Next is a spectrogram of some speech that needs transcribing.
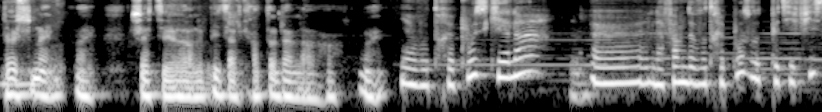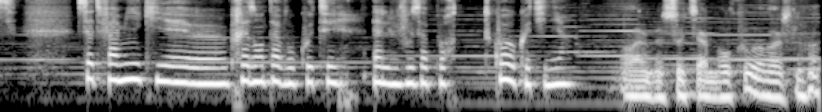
Deux semaines. Ouais. J'étais à l'hôpital cantonal avant. Ouais. Il y a votre épouse qui est là, euh, la femme de votre épouse, votre petit-fils. Cette famille qui est euh, présente à vos côtés, elle vous apporte quoi au quotidien? Oh, elle me soutient beaucoup, heureusement.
